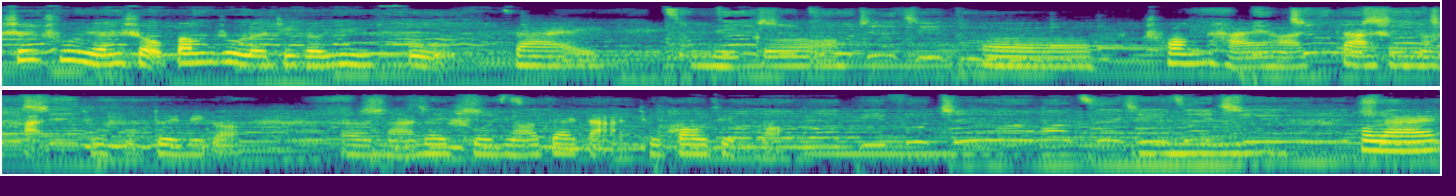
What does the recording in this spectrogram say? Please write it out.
伸出援手帮助了这个孕妇，在那个呃窗台啊大声的喊，就是对那个呃男的说你要再打就报警了。后来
